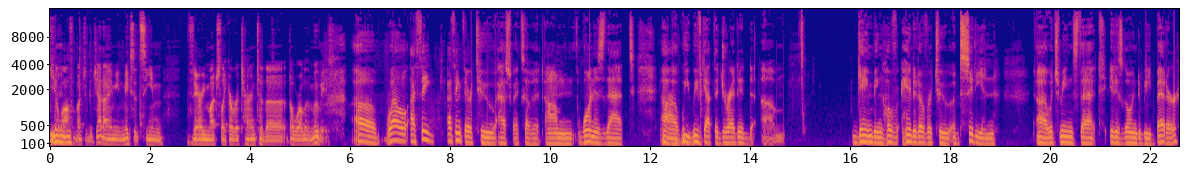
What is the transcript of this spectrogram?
kill mm-hmm. off a bunch of the Jedi. I mean makes it seem very much like a return to the the world of the movies. Uh, well, I think I think there are two aspects of it. Um, one is that uh, we we've got the dreaded um, game being ho- handed over to Obsidian, uh, which means that it is going to be better.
